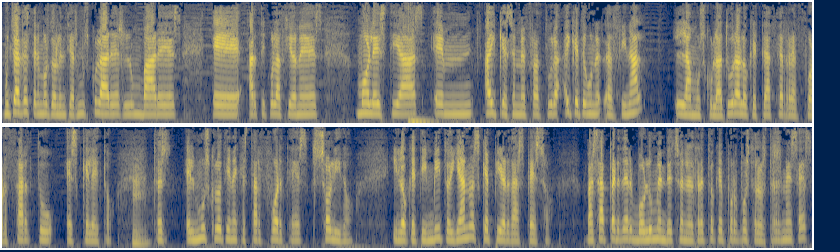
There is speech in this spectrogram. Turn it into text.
Muchas veces tenemos dolencias musculares, lumbares, eh, articulaciones, molestias, em, hay que se me fractura, hay que tengo un- al final la musculatura lo que te hace reforzar tu esqueleto. Mm. Entonces, el músculo tiene que estar fuerte, es sólido. Y lo que te invito ya no es que pierdas peso. Vas a perder volumen. De hecho, en el reto que he propuesto los tres meses,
